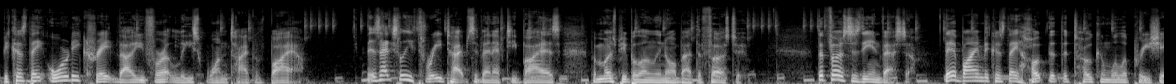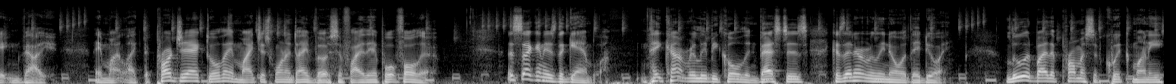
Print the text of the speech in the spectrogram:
because they already create value for at least one type of buyer. There's actually three types of NFT buyers, but most people only know about the first two. The first is the investor. They're buying because they hope that the token will appreciate in value. They might like the project, or they might just want to diversify their portfolio. The second is the gambler. They can't really be called investors because they don't really know what they're doing. Lured by the promise of quick money,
